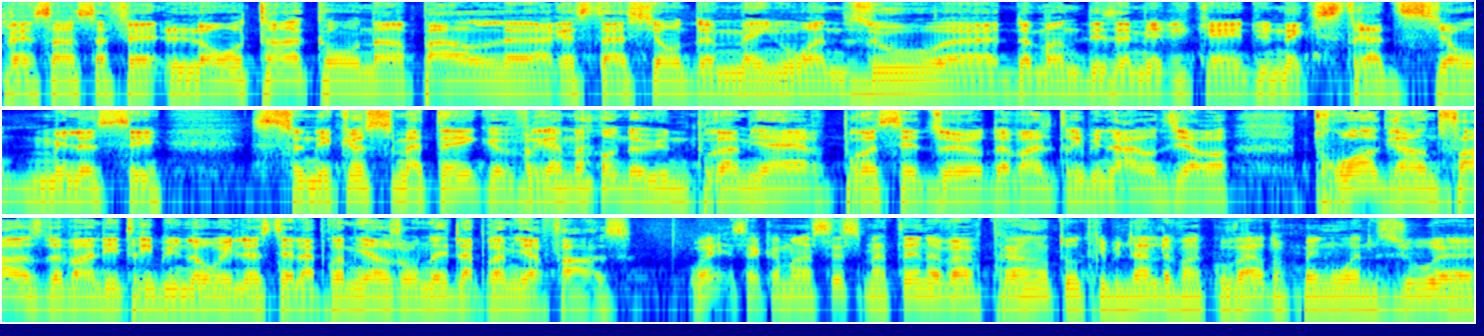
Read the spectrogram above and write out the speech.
Vincent, ça fait longtemps qu'on en parle. Arrestation de Meng Wanzhou, euh, demande des Américains d'une extradition. Mais là, c'est, ce n'est que ce matin que vraiment on a eu une première procédure devant le tribunal. On dit qu'il y aura trois grandes phases devant les tribunaux. Et là, c'était la première journée de la première phase. Oui, ça commençait ce matin 9h30 au tribunal de Vancouver. Donc Meng Wanzhou, euh,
